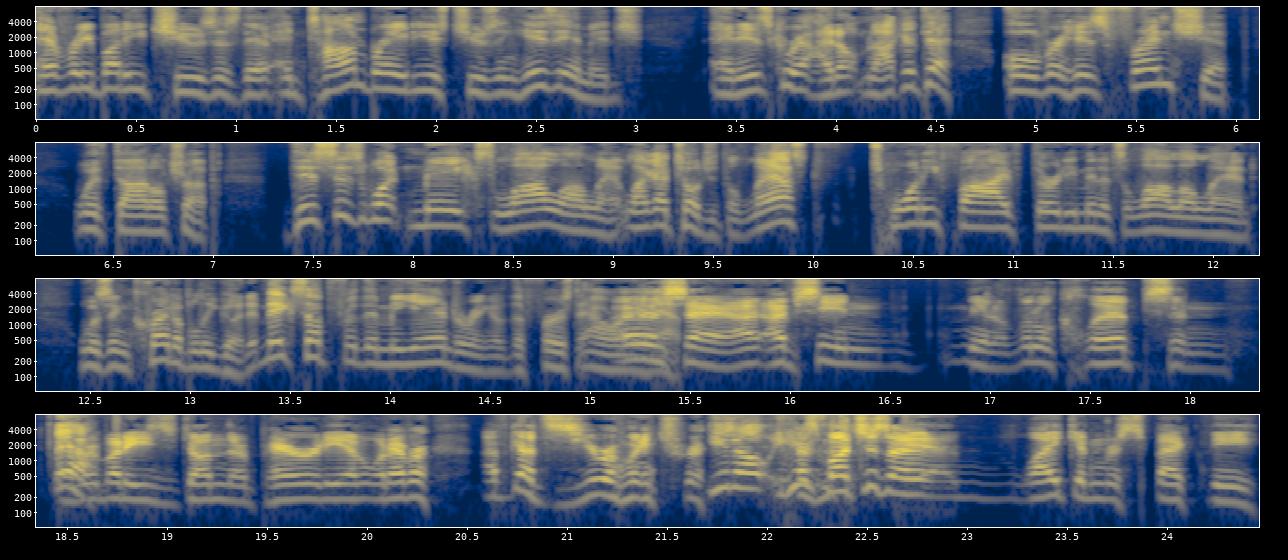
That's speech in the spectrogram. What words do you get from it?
Everybody chooses their, and Tom Brady is choosing his image and his career. I don't, I'm not going to tell over his friendship with Donald Trump. This is what makes La La Land. Like I told you, the last 25, 30 minutes of La La Land was incredibly good. It makes up for the meandering of the first hour I and a was say I, I've seen you know little clips and Yeah. everybody's done their parody of it, whatever. I've got zero interest. You know, as the- much as I like and respect the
